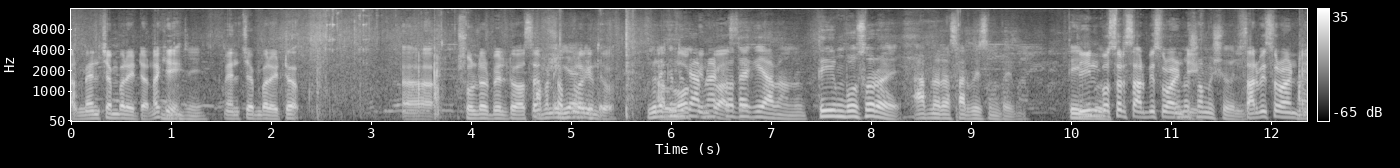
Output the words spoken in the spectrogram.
আর মেন চেম্বার এটা নাকি? মেন চেম্বার এটা শোল্ডার বেল্টও আছে সবগুলো ইয়ে- কিন্তু এগুলো কিন্তু আপনার কথা কি আপনার তিন বছর হয় আপনারা সার্ভিসিং পাইবেন তিন বছর। সার্ভিস ওয়ারেন্টি সমস্যা হলে। সার্ভিস ওয়ারেন্টি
